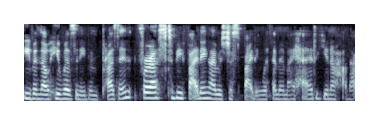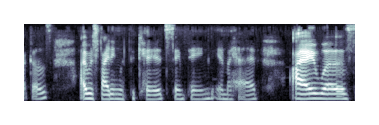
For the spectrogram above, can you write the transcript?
even though he wasn't even present for us to be fighting, I was just fighting with him in my head. You know how that goes. I was fighting with the kids, same thing in my head. I was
